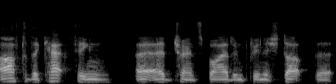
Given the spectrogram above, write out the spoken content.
after the cat thing uh, had transpired and finished up, that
